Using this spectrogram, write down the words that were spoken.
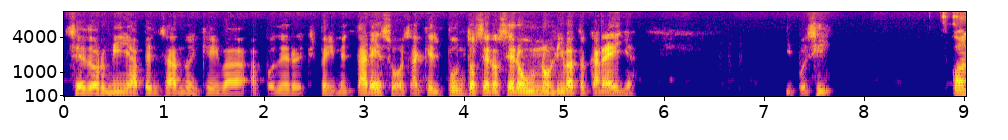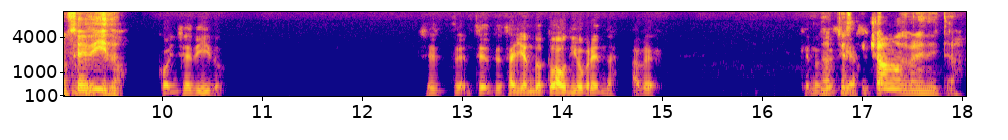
Se dormía pensando en que iba a poder experimentar eso, o sea, que el punto 001 le iba a tocar a ella. Y pues sí, Concedido. coincidido. Se, te- se te está yendo tu audio, Brenda. A ver, ¿qué nos No te escuchamos, Brendita.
